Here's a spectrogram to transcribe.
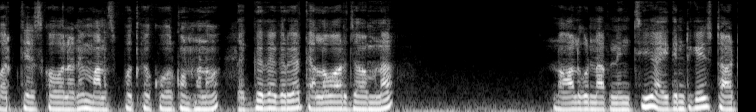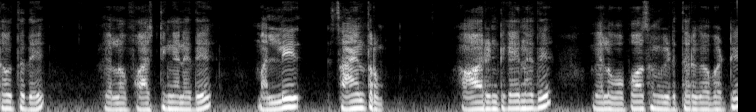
వర్క్ చేసుకోవాలని మనస్ఫూర్తిగా కోరుకుంటున్నాను. దగ్గర దగ్గరగా తెల్లవారుజామున నాలుగున్నర నుంచి ఐదింటికి స్టార్ట్ అవుతుంది వీళ్ళ ఫాస్టింగ్ అనేది. మళ్ళీ సాయంత్రం ఆరింటికి అనేది వీళ్ళు ఉపవాసం విడతారు కాబట్టి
